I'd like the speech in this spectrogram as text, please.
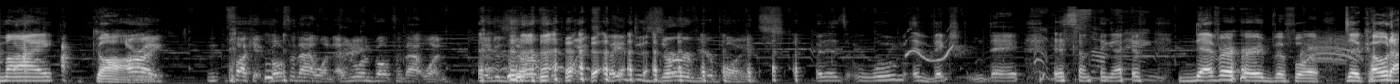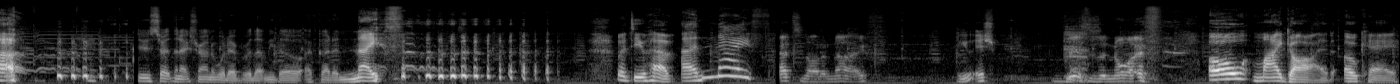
my god. All right, fuck it. Vote for that one. Everyone vote for that one. They deserve your points. They deserve your points. It is womb eviction day. It's something I have never heard before. Dakota! Do start the next round or whatever without me though. I've got a knife. what do you have? A knife! That's not a knife. Are you ish? This is a knife. Oh my god. Okay.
